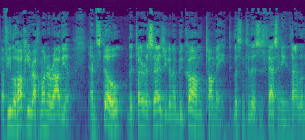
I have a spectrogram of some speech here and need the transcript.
And still, the Torah says you're going to become Tomei. Listen to this, it's fascinating. Whoever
